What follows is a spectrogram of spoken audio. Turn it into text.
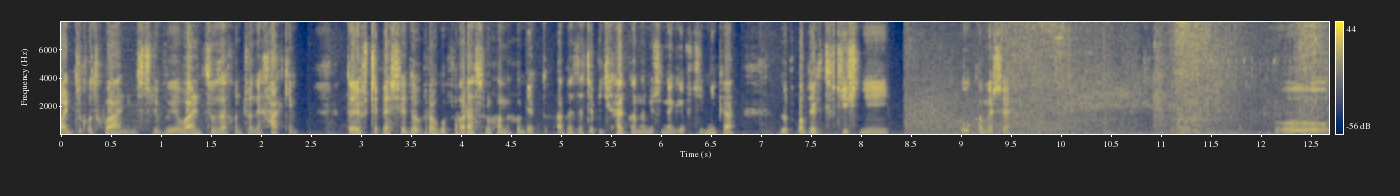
Łańcuch otchłani strzeliwuje łańcuch zakończony hakiem, który wszczepia się do wrogów oraz ruchomych obiektów. Aby zaczepić hako namierzonego przeciwnika lub obiekt wciśnij kółko myszy. Uuu.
